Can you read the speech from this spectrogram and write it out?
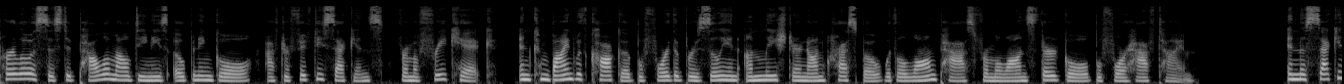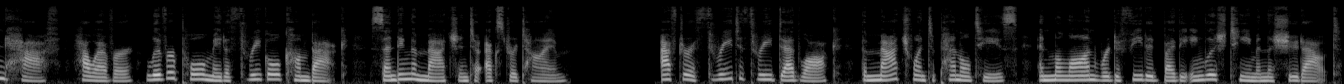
Pirlo assisted Paolo Maldini's opening goal, after 50 seconds, from a free kick, and combined with Kaká before the Brazilian unleashed Hernan Crespo with a long pass for Milan's third goal before halftime. In the second half, however, Liverpool made a three-goal comeback, sending the match into extra time. After a 3-3 deadlock, the match went to penalties, and Milan were defeated by the English team in the shootout.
